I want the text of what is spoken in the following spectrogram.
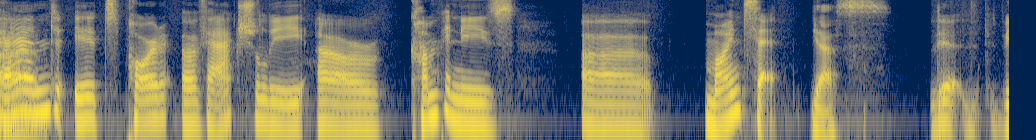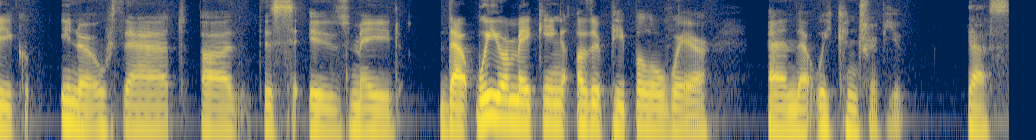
Uh, and it's part of actually our company's uh, mindset. Yes. The, the, you know, that uh, this is made, that we are making other people aware and that we contribute. Yes.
